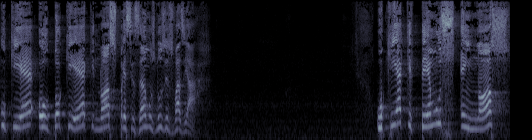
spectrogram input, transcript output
o que é ou do que é que nós precisamos nos esvaziar. O que é que temos em nós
